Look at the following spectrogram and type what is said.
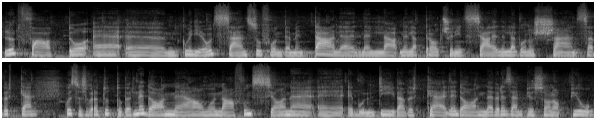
l'olfatto è ehm, come dire, un senso fondamentale nella, nell'approccio iniziale, nella conoscenza, perché questo soprattutto per le donne ha una funzione eh, evolutiva, perché le donne per esempio sono più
